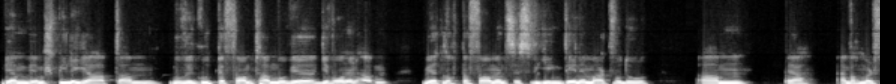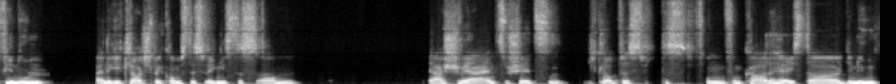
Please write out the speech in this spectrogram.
wir haben, wir haben Spiele gehabt, ähm, wo wir gut performt haben, wo wir gewonnen haben. Wir hatten noch Performances wie gegen Dänemark, wo du ähm, ja, einfach mal 4-0 eine geklatscht bekommst. Deswegen ist das ähm, ja, schwer einzuschätzen. Ich glaube, dass das vom, vom Kader her ist da genügend,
